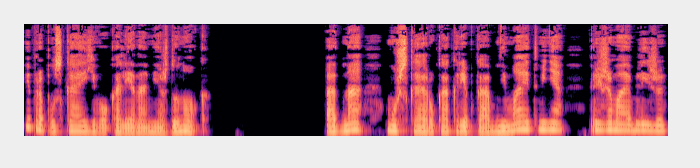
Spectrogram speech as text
и пропуская его колено между ног. Одна мужская рука крепко обнимает меня, прижимая ближе,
